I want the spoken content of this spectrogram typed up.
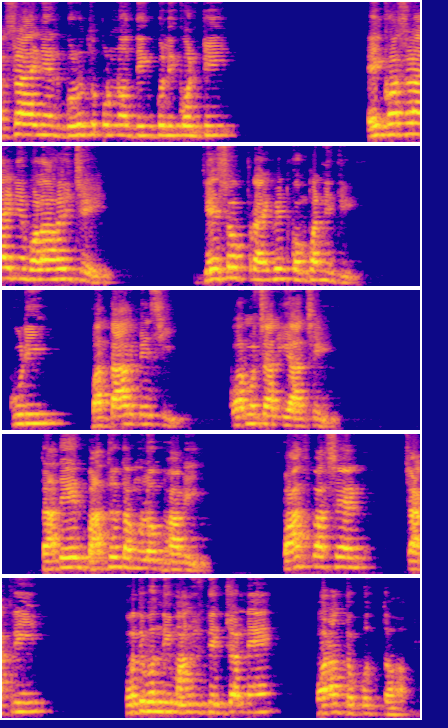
খসড়া আইনের গুরুত্বপূর্ণ দিকগুলি কোনটি? এই খসড়া আইনে বলা হয়েছে, যেসব প্রাইভেট কোম্পানিতে কুড়ি বা তার বেশি কর্মচারী আছে, তাদের বাধ্যতামূলকভাবে পাঁচ পার্সেন্ট চাকরি প্রতিবন্ধী মানুষদের জন্য বরাদ্দ করতে হবে।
